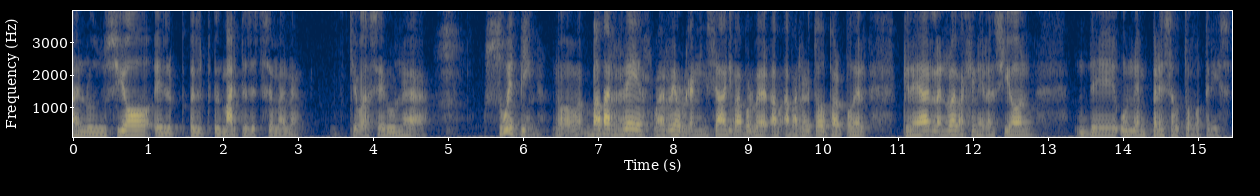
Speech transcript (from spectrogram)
anunció el, martes de esta semana que va a ser una sweeping, ¿no? va a barrer, va a reorganizar y va a volver a, barrer todo para poder crear la nueva generación de una empresa automotriz.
